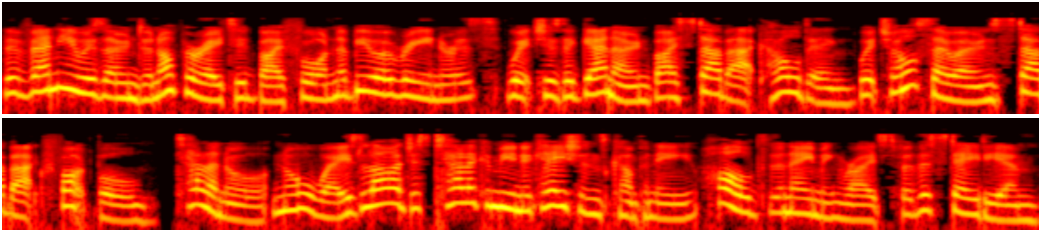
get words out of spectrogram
The venue is owned and operated by Fornebu Arenas, which is again owned by Stabæk Holding, which also owns Stabæk Fotball. Telenor, Norway's largest telecommunications company, holds the naming rights for the stadium.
